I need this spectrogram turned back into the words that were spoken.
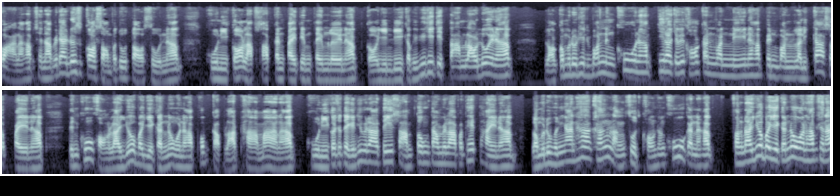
กว่านะครับชนะไปได้ด้วยสกอร์2ประตูต่อศูนย์นะครับคู่นี้ก็รับซับกันไปเต็มๆเลยนะครับก็ยินดีกับพี่ๆที่ติดตามเราด้วยนะครับ เราก็มาดูที่บอลหนึ่งคู่นะครับที่เราจะวิเคราะห์กันวันนี้นะครับเป็นบอลลาลิก้าสเปนนะครับเป็นคู่ของลาโยบาเยกาโนนะครับพบกับลาสพามานะครับคู่นี้ก็จะเตะกันที่เวลาตีสามตรงตามเวลาประเทศไทยนะครับเรามาดูผลงาน 5 ครั้งหลังสุดของทั้งคู่กันนะครับฝั่งลาโยบาเยกาโนนะครับชนะ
